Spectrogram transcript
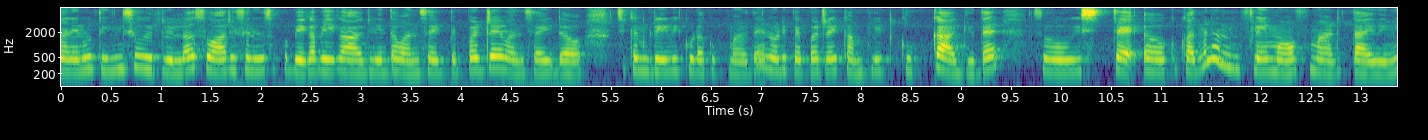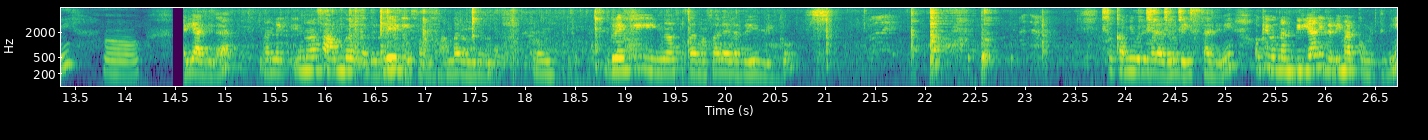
ನಾನೇನು ತಿನ್ನಿಸೂ ಇರಲಿಲ್ಲ. ಸೊ ಆ ರೀಸನಿಂದ ಸ್ವಲ್ಪ ಬೇಗ ಬೇಗ ಆಗಲಿ ಅಂತ one side pepper dry one side chicken gravy ಕೂಡ ಕುಕ್ ಮಾಡಿದೆ. ನೋಡಿ ಪೆಪ್ಪರ್ ಡ್ರೈ ಕಂಪ್ಲೀಟ್ ಕುಕ್ ಆಗಿದೆ. ಸೊ ಇಷ್ಟೇ ಕುಕ್ ಆದಮೇಲೆ ನಾನು ಫ್ಲೇಮ್ ಆಫ್ ಮಾಡ್ತಾ ಇದ್ದೀನಿ. ರೆಡಿ ಆಗಿದೆ ನನಗೆ ಇನ್ನು ಸಾಂಬಾರು, ಅದು ಗ್ರೇವಿ ಸಾರಿ ಸಾಂಬಾರು ಒಂದು ಗ್ರೇವಿ ಇನ್ನು ಸ್ವಲ್ಪ ಮಸಾಲೆ ಎಲ್ಲ ಬೇಯಬೇಕು ಸೊ ಕಮ್ಮಿ ಉರಿ ಮಾಡಿ ಅದನ್ನು ಬೇಯಿಸ್ತಾ ಇದ್ದೀನಿ. ಓಕೆ ಇವಾಗ ನಾನು ಬಿರಿಯಾನಿ ರೆಡಿ ಮಾಡ್ಕೊಂಡ್ಬಿಡ್ತೀನಿ.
